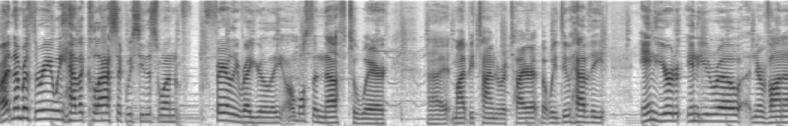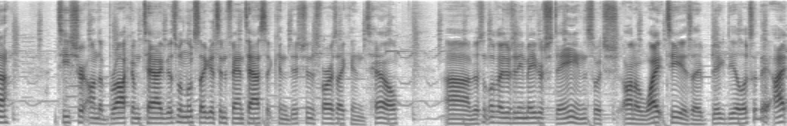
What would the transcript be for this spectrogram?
All right, number three, we have a classic. We see this one fairly regularly, almost enough to where uh, it might be time to retire it. But we do have the in, in utero Nirvana t-shirt on the Brockum tag. This one looks like it's in fantastic condition as far as I can tell. Um, doesn't look like there's any major stains, which on a white tee is a big deal. Looks like they, I,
